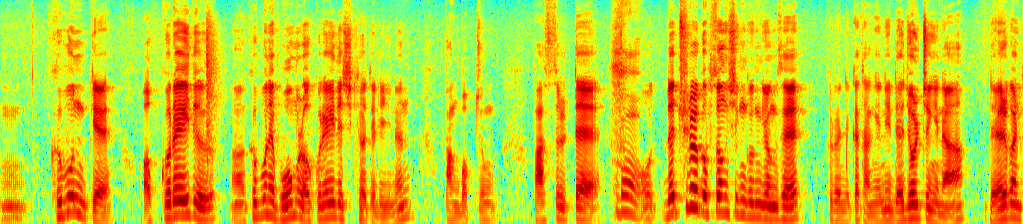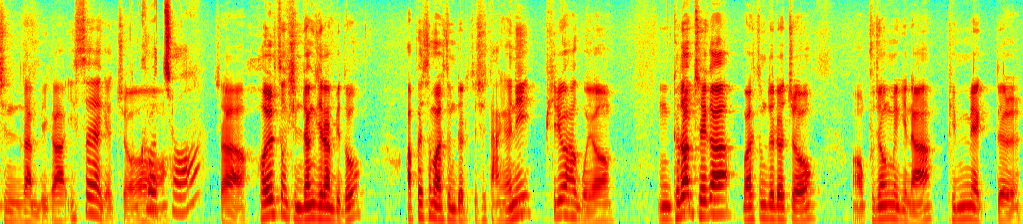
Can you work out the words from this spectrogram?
음, 그분께 업그레이드 어, 그분의 보험을 업그레이드 시켜드리는 방법 중 봤을 때 네. 어, 뇌출혈 급성 심근경색 그러니까 당연히 뇌졸중이나 뇌혈관 진단비가 있어야겠죠. 그렇죠. 자, 허혈성 심장 질환비도 앞에서 말씀드렸듯이 당연히 필요하고요. 음, 그다음 제가 말씀드렸죠. 어, 부정맥이나 빈맥들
